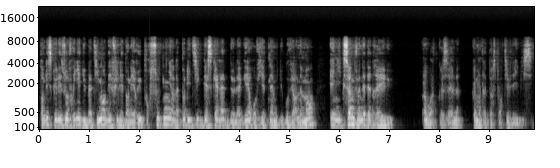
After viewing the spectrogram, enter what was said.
tandis que les ouvriers du bâtiment défilaient dans les rues pour soutenir la politique d'escalade de la guerre au Vietnam du gouvernement, et Nixon venait d'être réélu. Howard Cosell, commentateur sportif d'ABC.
